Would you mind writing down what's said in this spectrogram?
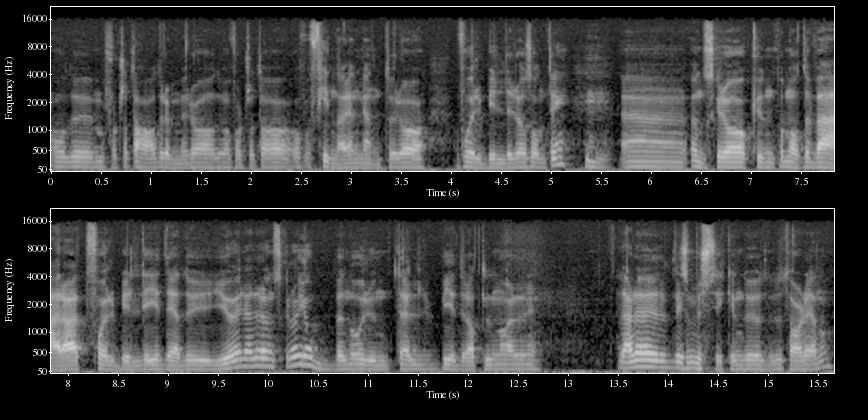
og du må fortsette å ha drømmer og du må fortsette å, å finne deg en mentor og, og forbilder og sånne ting. Mm. Eh, ønsker du å kunne på en måte være et forbilde i det du gjør, eller ønsker du å jobbe noe rundt eller bidra til noe? Eller, eller er det liksom musikken du, du tar det gjennom?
